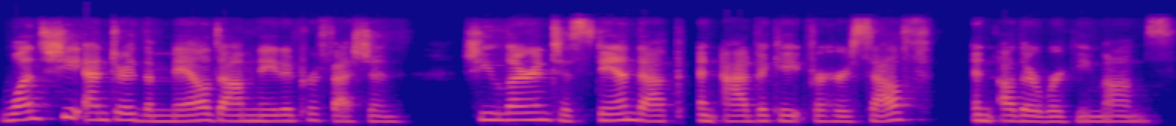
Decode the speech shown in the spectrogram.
Once she entered the male dominated profession, she learned to stand up and advocate for herself and other working moms.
